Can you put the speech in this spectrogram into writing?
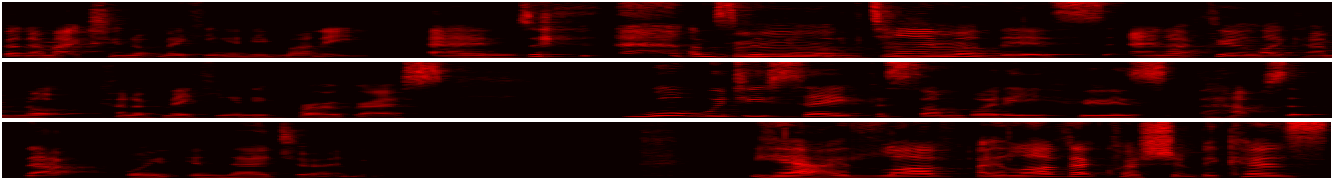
but I'm actually not making any money. And I'm spending mm-hmm. a lot of time mm-hmm. on this and I feel like I'm not kind of making any progress. What would you say for somebody who's perhaps at that point in their journey? Yeah, I love I love that question because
